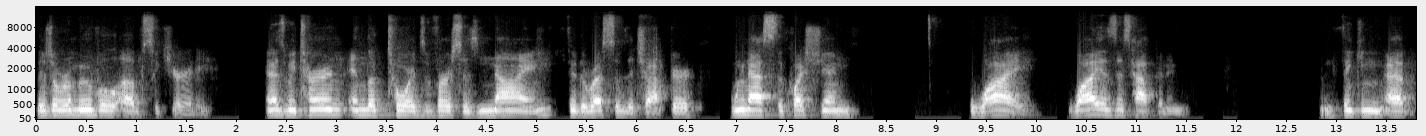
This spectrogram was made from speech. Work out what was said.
there's a removal of security. And as we turn and look towards verses nine through the rest of the chapter, we can ask the question why? Why is this happening? And thinking at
